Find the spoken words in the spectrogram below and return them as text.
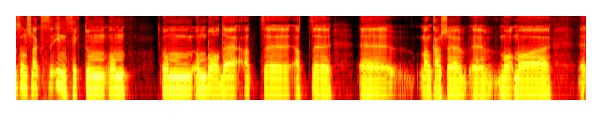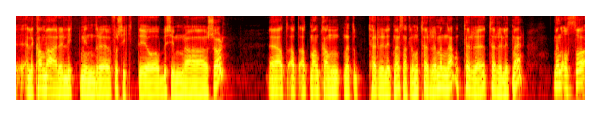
sånn slags innsikt om, om, om, om både at, eh, at eh, eh, man kanskje eh, må, må eh, Eller kan være litt mindre forsiktig og bekymra sjøl. Eh, At, at, at man kan nettopp tørre litt mer. Snakker om å tørre, men ja, tørre, tørre litt mer. Men også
